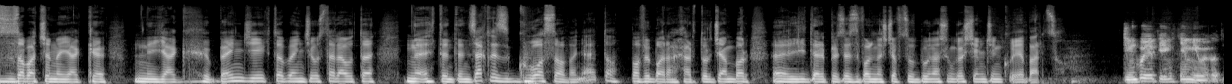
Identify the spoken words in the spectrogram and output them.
Zobaczymy, jak, jak będzie i kto będzie ustalał te, ten, ten zakres głosowań. Ale to po wyborach. Artur Dziambor, lider prezes wolnościowców, był naszym gościem. Dziękuję bardzo. Dziękuję pięknie, miłego dnia.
